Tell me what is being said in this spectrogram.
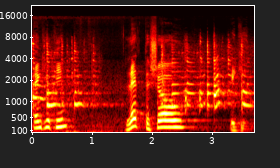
Thank you, Kim. Let the show begin.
